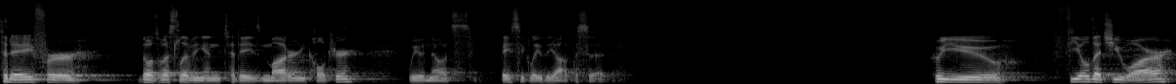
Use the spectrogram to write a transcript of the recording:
Today, for those of us living in today's modern culture, we would know it's basically the opposite. Who you feel that you are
